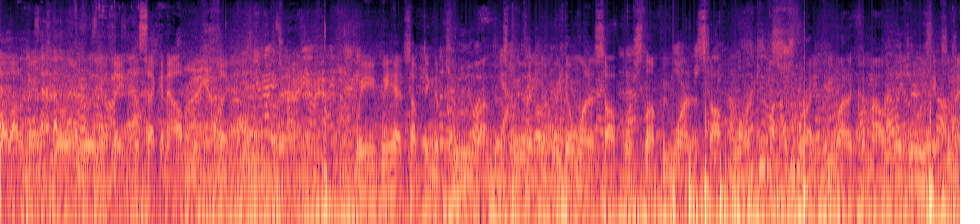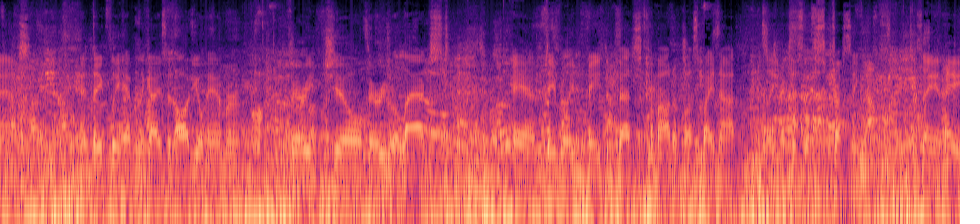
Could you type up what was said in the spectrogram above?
a lot of bands go through. You know, they, the second album is like. We, we had something to prove on this. It's like, no, we don't want a sophomore slump. We want a sophomore strike. We want to come out and kick some ass. And thankfully, having the guys at Audio Hammer, very chill, very relaxed, and they really made the best come out of us by not really just stressing, saying, hey,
